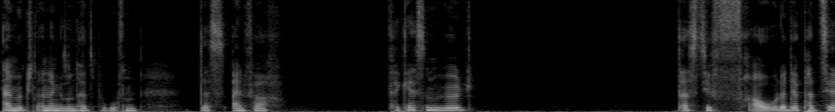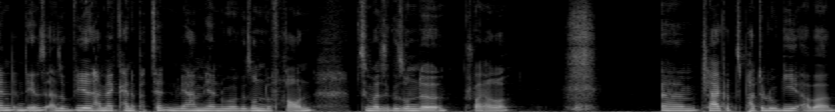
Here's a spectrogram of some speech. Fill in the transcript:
allen möglichen anderen Gesundheitsberufen, dass einfach vergessen wird, dass die Frau oder der Patient, in dem also wir haben ja keine Patienten, wir haben ja nur gesunde Frauen, beziehungsweise gesunde Schwangere. Ähm, klar gibt es Pathologie, aber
